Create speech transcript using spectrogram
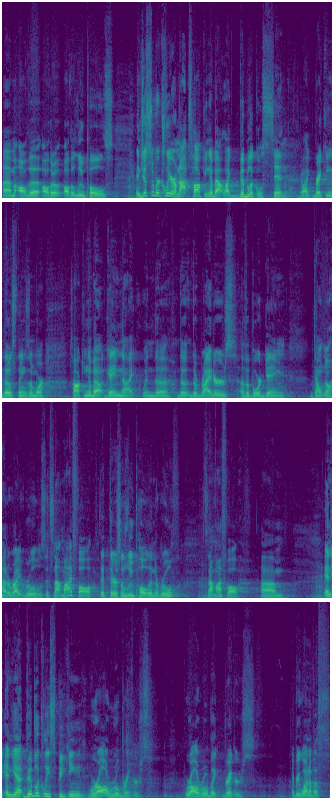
um, all, the, all, the, all the loopholes. And just so we're clear, I'm not talking about like biblical sin, like breaking those things. I'm more talking about game night when the, the, the writers of a board game don't know how to write rules. It's not my fault that there's a loophole in the rule. It's not my fault. Um, and, and yet, biblically speaking, we're all rule breakers. We're all rule breakers, every one of us.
